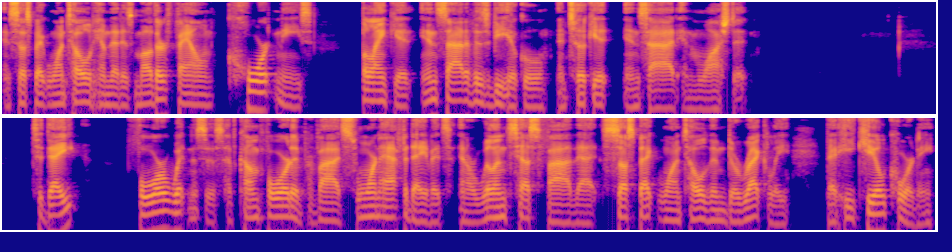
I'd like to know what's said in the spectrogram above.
and suspect one told him that his mother found Courtney's blanket inside of his vehicle and took it inside and washed it. To date, four witnesses have come forward and provide sworn affidavits and are willing to testify that suspect one told them directly that he killed Courtney,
